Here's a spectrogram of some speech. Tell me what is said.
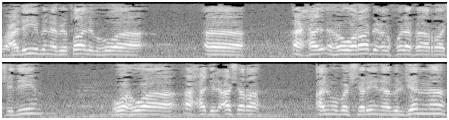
وعلي بن أبي طالب هو آه، أحد هو رابع الخلفاء الراشدين وهو أحد العشرة المبشرين بالجنة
